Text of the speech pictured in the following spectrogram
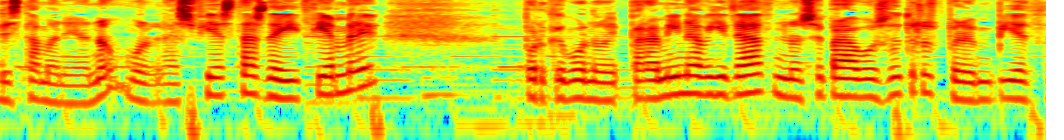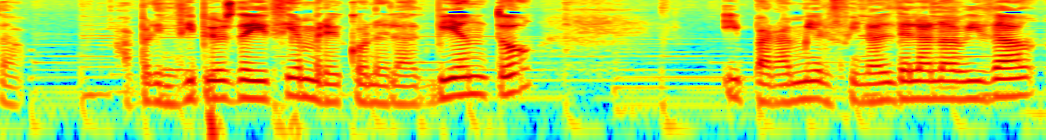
esta manera, ¿no? Bueno, las fiestas de diciembre, porque bueno, para mí Navidad, no sé para vosotros, pero empieza a principios de diciembre con el Adviento y para mí el final de la Navidad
